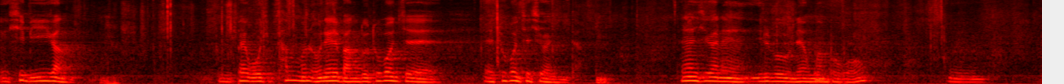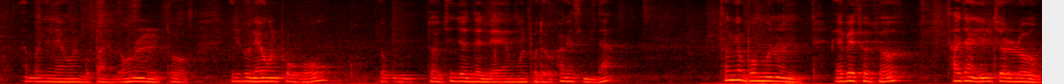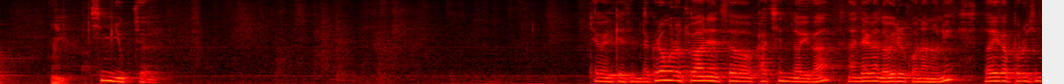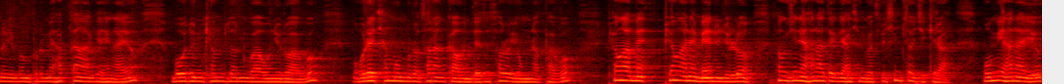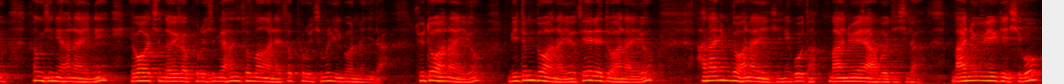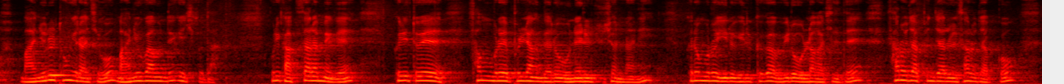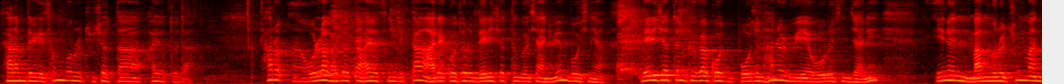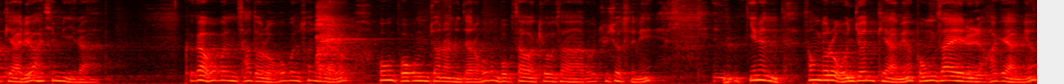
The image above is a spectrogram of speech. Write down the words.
12강 153문 은혜의 방도 두 번째 두 번째 시간입니다. 지난 시간에 일부 내용만 보고 음, 나머지 내용을 못 봤는데 오늘 또 일부 내용을 보고 조금 더 진전된 내용을 보도록 하겠습니다. 성경 본문은 에베소서 4장 1절로 16절 제가 읽겠습니다. 그러므로 주 안에서 갇힌 너희가 아, 내가 너희를 권하노니 너희가 부르심을 입은 부름에 합당하게 행하여 모든 겸손과 온유로 하고 오래 참음으로 사랑 가운데서 서로 용납하고 평안에, 평안에 매는 줄로 성신의 하나 되게 하신 것을 힘써 지키라. 몸이 하나이요 성신이 하나이니 이와 같이 너희가 부르심의 한 소망 안에서 부르심을 입었느니라. 주도 하나이요 믿음도 하나이요 세례도 하나이요 하나님도 하나이시니 곧 만유의 아버지시라. 만유 위에 계시고 만유를 통일하시고 만유 가운데 계시도다. 우리 각 사람에게 그리스도의 선물의 분량대로 은혜를 주셨나니 그러므로 이르기를 그가 위로 올라가실 때 사로잡힌 자를 사로잡고 사람들에게 선물을 주셨다 하였도다. 사로, 어, 올라가셨다 하였은즉 땅 아래 곳으로 내리셨던 것이 아니면 무엇이냐 내리셨던 그가 곧 모든 하늘 위에 오르신 자니 이는 만물을 충만케 하려 하심이니라 그가 혹은 사도로 혹은 선지자로 혹은 복음 전하는 자로 혹은 목사와 교사로 주셨으니 이는 성도를 온전케 하며 봉사의 일을 하게 하며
